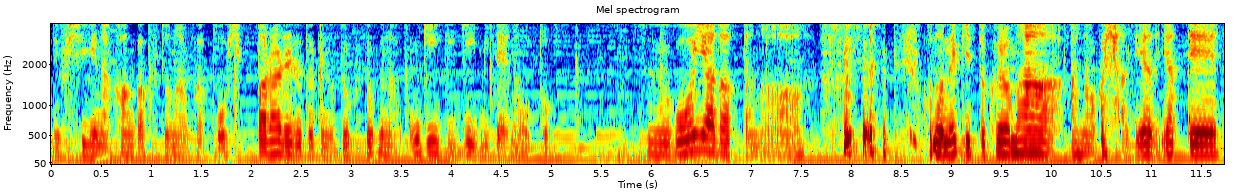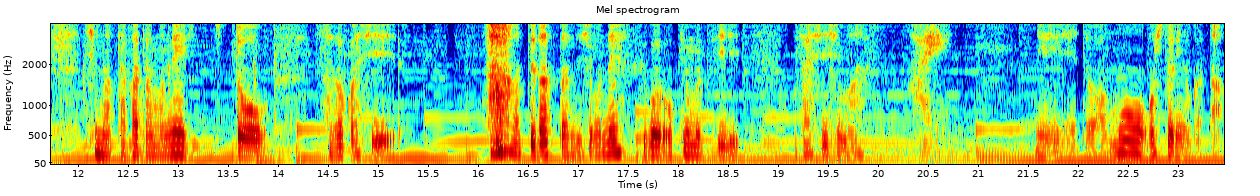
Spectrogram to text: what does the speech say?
で不思議な感覚となんかこう引っ張られる時の独特なギギギみたいな音。すごい嫌だったな。このねきっと車あのガシャンってやってしまった方もねきっとさぞかしはあってだったんでしょうね。すごいお気持ちお察しします。はい。えー、ではもうお一人の方。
